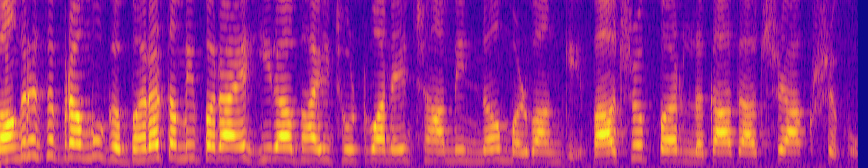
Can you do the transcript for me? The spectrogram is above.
કોંગ્રેસ પ્રમુખ ભરત અમીપરાએ હીરાભાઈ જોટવાને જામીન ન મળવા અંગે ભાજપ પર લગાવ્યા છે આક્ષેપો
